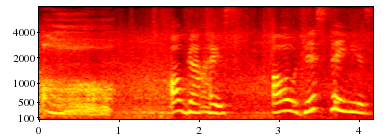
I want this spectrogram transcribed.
oh, oh guys, oh, this thing is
